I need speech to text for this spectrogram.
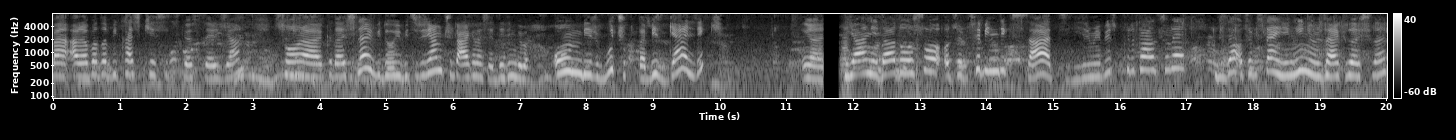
ben arabada birkaç kesit göstereceğim. Sonra arkadaşlar videoyu bitireceğim. Çünkü arkadaşlar dediğim gibi 11.30'da biz geldik. Yani yani daha doğrusu otobüse bindik saat 21.46 ve biz daha otobüsten yeni iniyoruz arkadaşlar.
